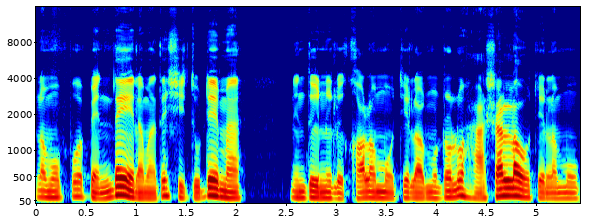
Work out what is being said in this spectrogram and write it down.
Là một bùa bền đây là mà, thế gì tụ đây mà. Nên từ nửa lực khó là một chỉ là một trong lúc hạ sát lâu, chỉ là một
